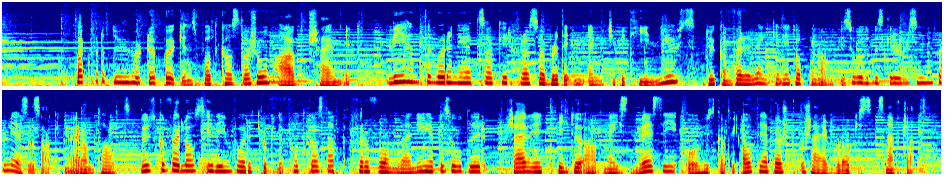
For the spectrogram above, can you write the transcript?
Takk for at du hørte på ukens podkastversjon av Skeivnytt. Vi henter våre nyhetssaker fra subredditen LGBT News. Du kan følge lenken i toppen av episodebeskrivelsen for å lese sakene vi har omtalt. Husk å følge oss i din foretrukne podkastapp for å få med deg nye episoder. Skeivnytt fikk du av Mason Wesi, og husk at vi alltid er først på Skeiv Vlogs Snapchat.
